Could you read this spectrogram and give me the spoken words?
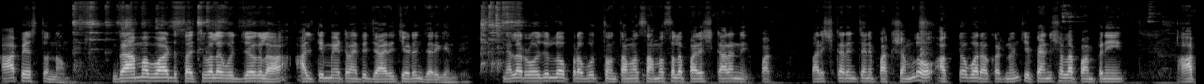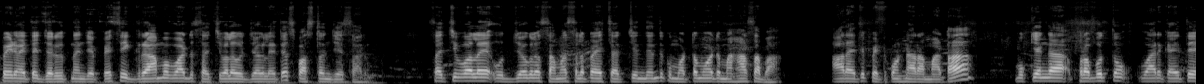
ఆపేస్తున్నాం. గ్రామ వార్డు సచివాలయ ఉద్యోగుల అల్టిమేటం అయితే జారీ చేయడం జరిగింది. నెల రోజుల్లో ప్రభుత్వం తమ సమస్యల పరిష్కారాన్ని ప- పరిష్కరించని పక్షంలో అక్టోబర్ ఒకటి నుంచి పెన్షన్ల పంపిణీ ఆపేయడం అయితే జరుగుతుందని చెప్పేసి గ్రామ వార్డు సచివాలయ ఉద్యోగులు అయితే స్పష్టం చేశారు. సచివాలయ ఉద్యోగుల సమస్యలపై చర్చించేందుకు మొట్టమొదటి మహాసభ ఆరైతే పెట్టుకుంటున్నారన్నమాట. ముఖ్యంగా ప్రభుత్వం వారికైతే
